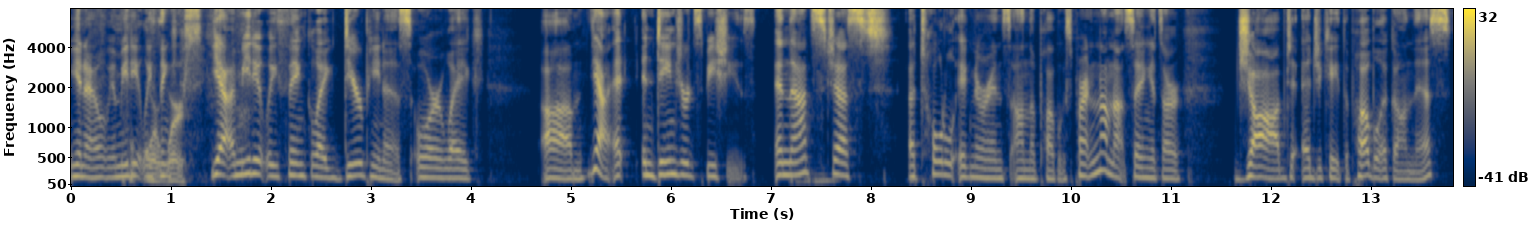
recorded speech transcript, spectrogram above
you know, immediately Or think, worse. yeah, immediately think like deer penis or like, um, yeah, endangered species. And that's just a total ignorance on the public's part. And I'm not saying it's our job to educate the public on this,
